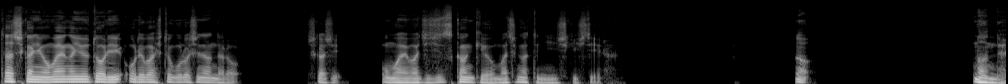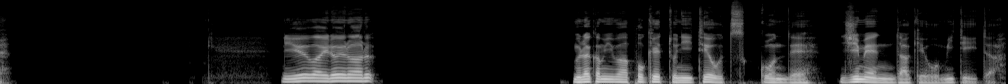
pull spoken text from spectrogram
確かにお前が言う通り俺は人殺しなんだろう。しかしお前は事実関係を間違って認識している。ななんで？理由はいろいろある村上はポケットに手を突っ込んで地面だけを見ていた。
